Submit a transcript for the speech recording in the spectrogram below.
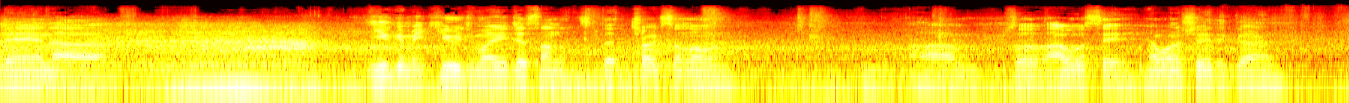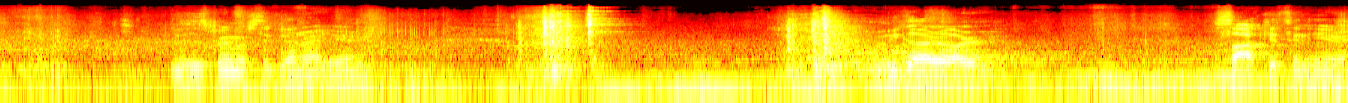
then uh, you can make huge money just on the, the trucks alone. Um, so I will say I want to show you the gun. This is pretty much the gun right here. And we got our sockets in here,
